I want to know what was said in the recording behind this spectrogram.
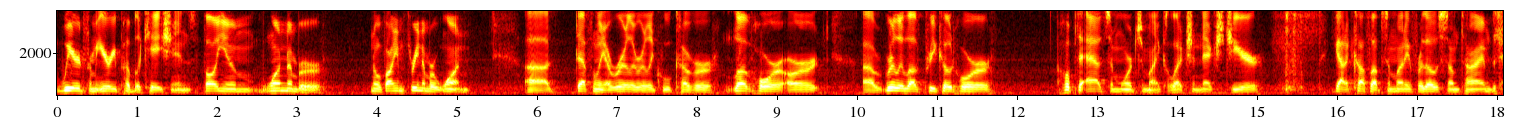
Weird from Eerie Publications, Volume One, number no, Volume Three, number one. Uh, definitely a really really cool cover. Love horror art. Uh, really love pre-code horror. Hope to add some more to my collection next year. You got to cuff up some money for those sometimes.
